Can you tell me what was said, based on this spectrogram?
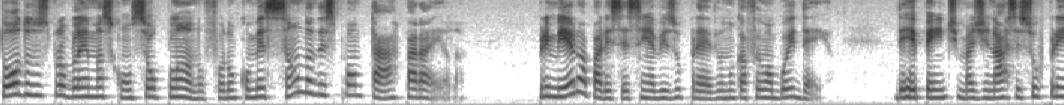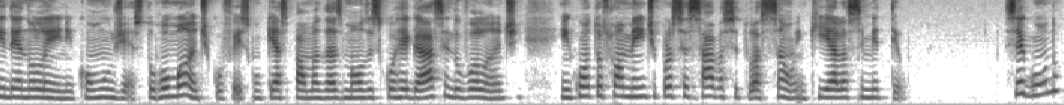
todos os problemas com seu plano foram começando a despontar para ela. Primeiro, aparecer sem aviso prévio nunca foi uma boa ideia. De repente, imaginar-se surpreendendo Lane com um gesto romântico fez com que as palmas das mãos escorregassem do volante enquanto sua mente processava a situação em que ela se meteu. Segundo,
